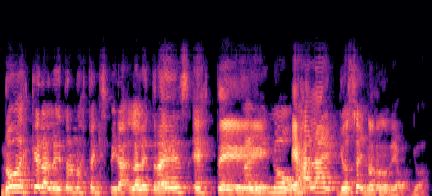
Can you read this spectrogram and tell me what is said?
no, es que la letra no está inspirada, la letra es este, Mari- no. es al aire. Yo sé, no, no, no, ya va, ya va.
